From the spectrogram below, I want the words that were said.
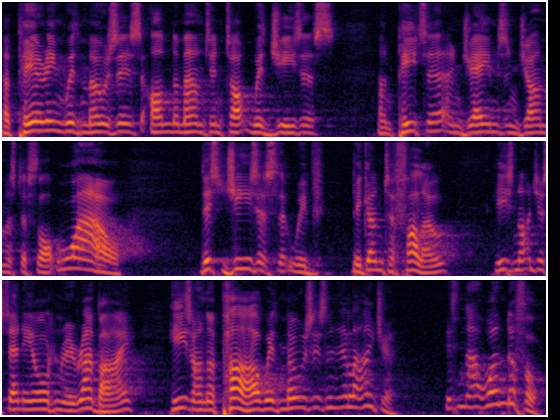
appearing with Moses on the mountaintop with Jesus. And Peter and James and John must have thought, wow, this Jesus that we've begun to follow, he's not just any ordinary rabbi, he's on a par with Moses and Elijah. Isn't that wonderful?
